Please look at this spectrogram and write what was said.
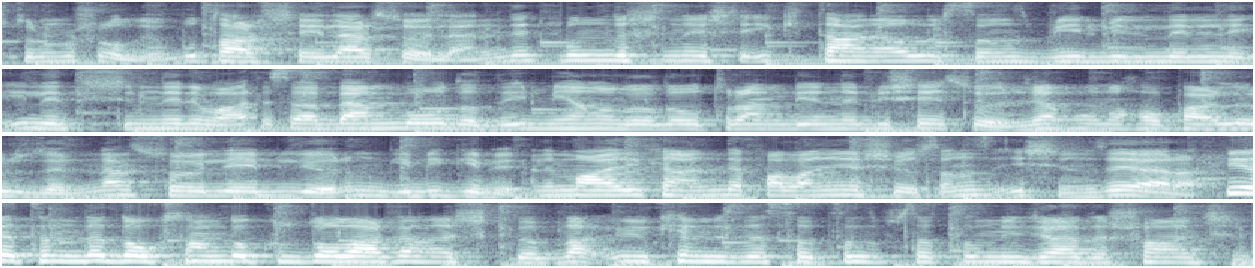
oluşturmuş oluyor. Bu tarz şeyler söylendi. Bunun dışında işte iki tane alırsanız birbirleriyle iletişimleri var. Mesela ben bu odadayım. Yan odada oturan birine bir şey söyleyeceğim. Onu hoparlör üzerinden söyleyebiliyorum gibi gibi. Hani malikanede falan yaşıyorsanız işinize yarar. Fiyatını da 99 dolardan açıkladılar. Ülkemizde satılıp satılmayacağı da şu an için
